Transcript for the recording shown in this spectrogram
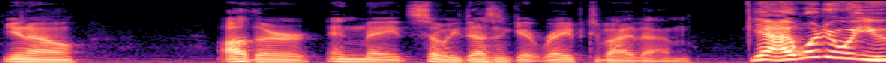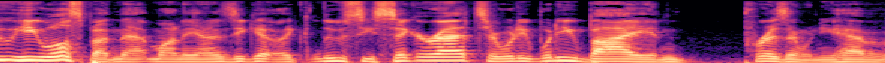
you know other inmates so he doesn't get raped by them. Yeah, I wonder what you he will spend that money on. Does he get like loosie cigarettes, or what do you, what do you buy in prison when you have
